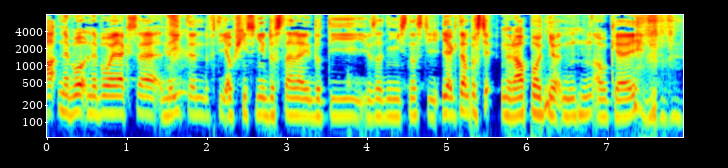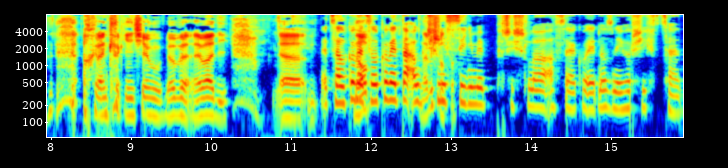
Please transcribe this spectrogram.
A nebo, nebo jak se Nathan v té aukční síně dostane do té zadní místnosti, jak tam prostě nenápadně, mhm, OK, ochranka k něčemu, dobré, nevadí. Uh, celkově, no, celkově ta aukční síň mi přišla asi jako jedna z nejhorších scén.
